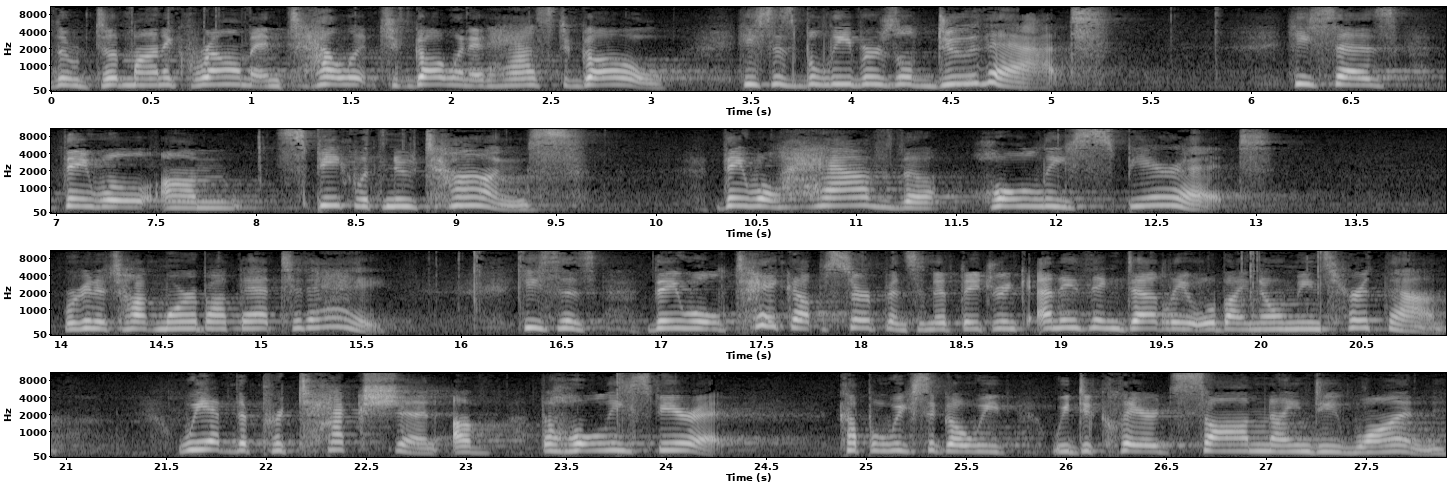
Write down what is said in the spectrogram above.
the demonic realm and tell it to go, and it has to go. He says believers will do that. He says they will um, speak with new tongues, they will have the Holy Spirit. We're going to talk more about that today. He says they will take up serpents, and if they drink anything deadly, it will by no means hurt them. We have the protection of the Holy Spirit couple weeks ago, we, we declared Psalm 91.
